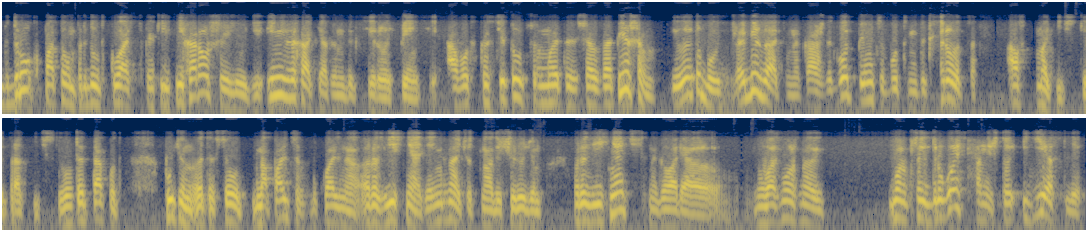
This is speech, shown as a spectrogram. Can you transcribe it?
вдруг потом придут к власти какие-то нехорошие люди и не захотят индексировать пенсии. А вот в Конституцию мы это сейчас запишем, и это будет уже обязательно. Каждый год пенсии будут индексироваться автоматически практически. Вот это так вот Путин это все вот на пальцах буквально разъяснять. Я не знаю, что-то надо еще людям разъяснять, честно говоря. Ну, возможно, можно посмотреть с другой стороны, что если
